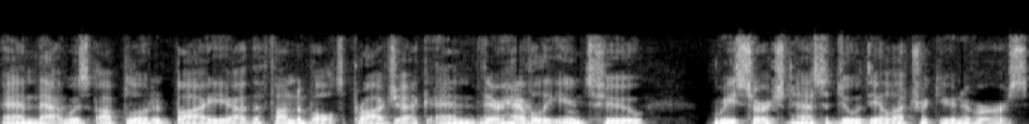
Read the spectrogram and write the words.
and that was uploaded by uh, the Thunderbolts project, and they're heavily into research that has to do with the electric universe.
